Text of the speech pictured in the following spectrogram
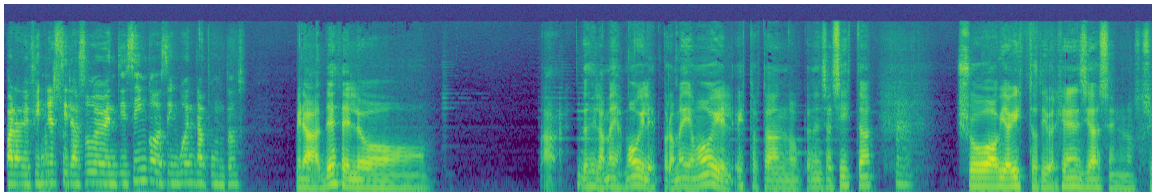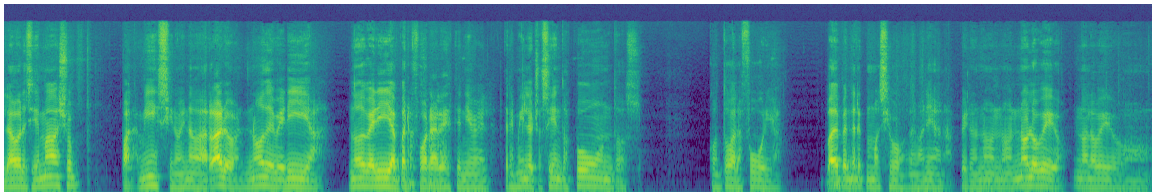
para definir si la sube 25 o 50 puntos. Mira, desde lo. Ver, desde las medias móviles, promedio móvil, esto está dando tendencia alcista. Mm. Yo había visto divergencias en los osciladores y demás. Yo, para mí, si no hay nada raro, no debería, no debería perforar este nivel. 3.800 puntos, con toda la furia. Va a depender, como decimos, de mañana, pero no, no, no lo veo, no lo veo.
